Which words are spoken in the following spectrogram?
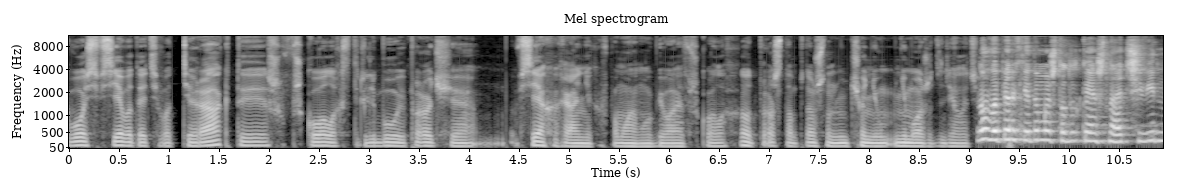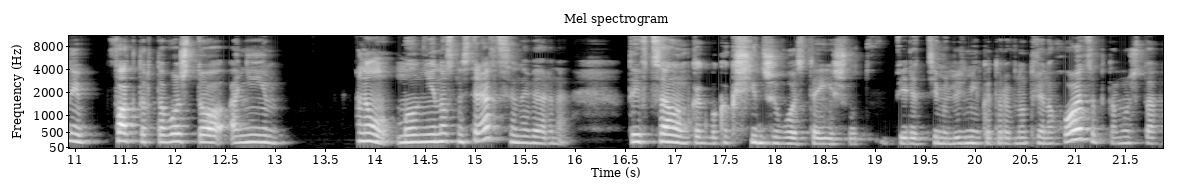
сквозь все вот эти вот теракты в школах, стрельбу и прочее, всех охранников, по-моему, убивают в школах. Ну, вот просто потому, что он ничего не, не может сделать. Ну, во-первых, я думаю, что тут, конечно, очевидный фактор того, что они, ну, молниеносность реакции, наверное, ты в целом как бы как щит живой стоишь вот перед теми людьми, которые внутри находятся, потому что,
